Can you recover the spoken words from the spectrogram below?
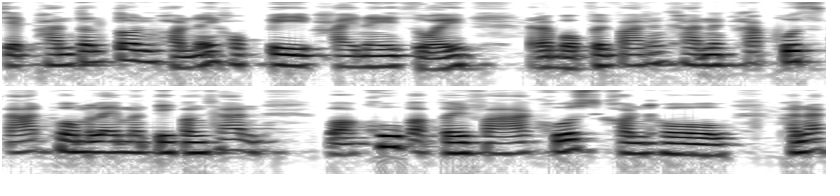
7,000 ต้นๆ ผ่อนได้ 6 ปี ภายในสวย ระบบไฟฟ้าทั้งคันนะครับพุชสตาร์ทพวงมาลัยมันติฟังก์ชัน บอกคู่ปรับไฟฟ้าคูชคอนโทรลพนัก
